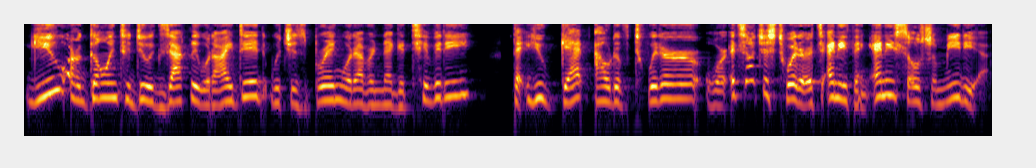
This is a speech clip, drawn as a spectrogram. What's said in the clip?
You are going to do exactly what I did, which is bring whatever negativity that you get out of Twitter, or it's not just Twitter, it's anything, any social media.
